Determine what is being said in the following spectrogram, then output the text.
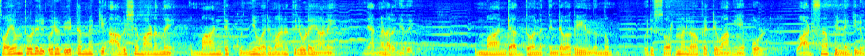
സ്വയം തൊഴിൽ ഒരു വീട്ടമ്മയ്ക്ക് ആവശ്യമാണെന്ന് ഉമ്മാന്റെ കുഞ്ഞു വരുമാനത്തിലൂടെയാണ് ഞങ്ങൾ അറിഞ്ഞത് ഉമ്മാന്റെ അധ്വാനത്തിന്റെ വകയിൽ നിന്നും ഒരു സ്വർണ ലോക്കറ്റ് വാങ്ങിയപ്പോൾ വാട്സാപ്പ് ഇല്ലെങ്കിലും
